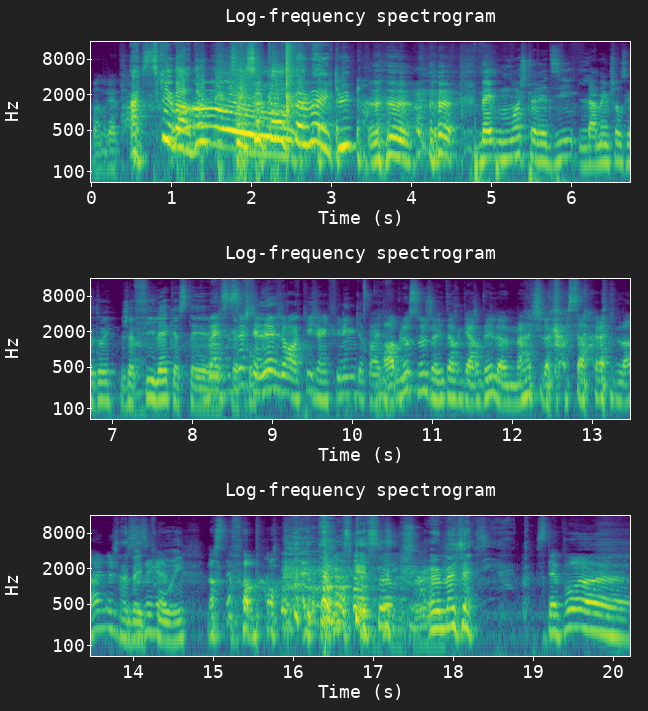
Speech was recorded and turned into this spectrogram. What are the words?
Bonne réponse. Ah, c'est qui est bardeux? C'est ça constamment avec lui. Mais moi, je t'aurais dit la même chose que toi. Je filais que c'était... Ben, c'est ça, j'étais là, genre, ok, j'ai un feeling que ça va être. En plus, là, j'ai été regarder le match de quoi ça avait l'air. là. Je Ça me devait suis être dit, euh, pourri. Non, c'était pas bon. C'est ça. Un match, c'était pas. euh,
